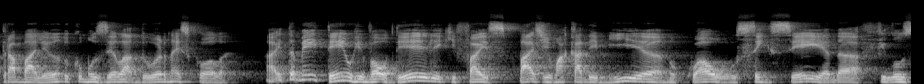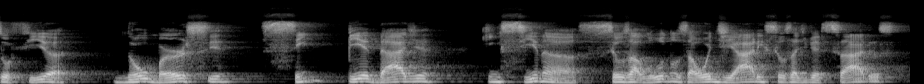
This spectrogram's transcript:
trabalhando como zelador na escola. Aí também tem o rival dele, que faz parte de uma academia no qual o sensei é da filosofia No Mercy, sem piedade, que ensina seus alunos a odiarem seus adversários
